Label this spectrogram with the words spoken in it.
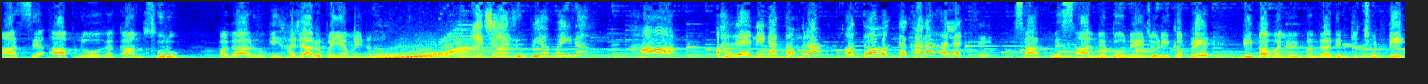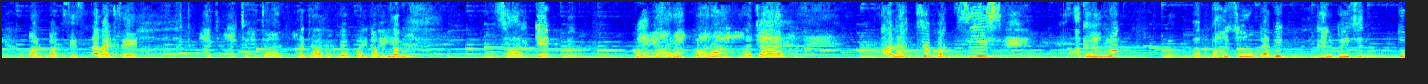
आज से आप लोगों का काम शुरू। पगार होगी हज़ार रुपया महीना। हज़ार रुपया महीना? हाँ और रहने का कमरा और दो वक्त का खाना अलग से। साथ में साल में दो नए जोड़ी कपड़े दीपावली में पंद्रह दिन की छुट्टी और बख्शीश अलग से। हज़ार हज़ार हज़ार रुपया महीना मतलब साल के बारह बारह हज़ार। अलग से बख्शीश। अगर हम लोग पाँच सौ रुपया भी घर भेजे तो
